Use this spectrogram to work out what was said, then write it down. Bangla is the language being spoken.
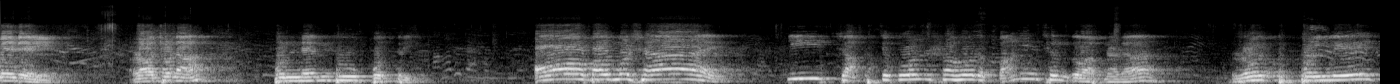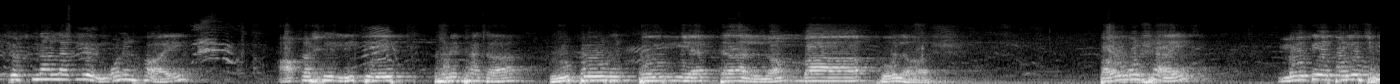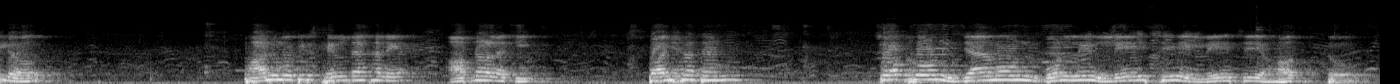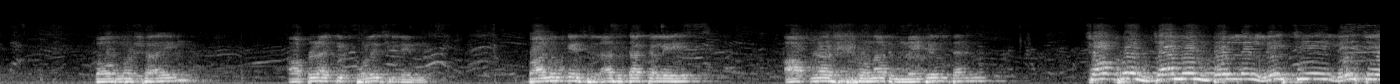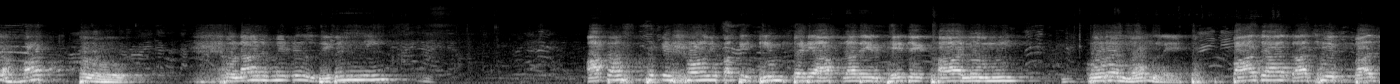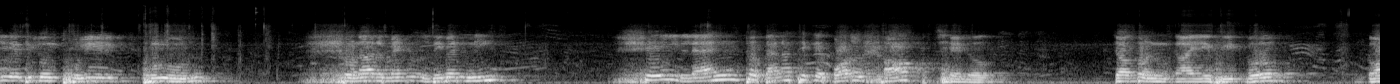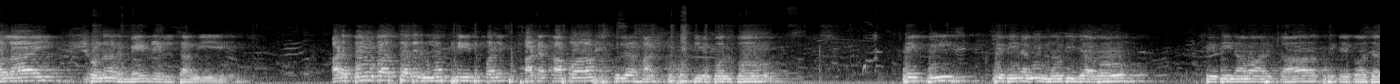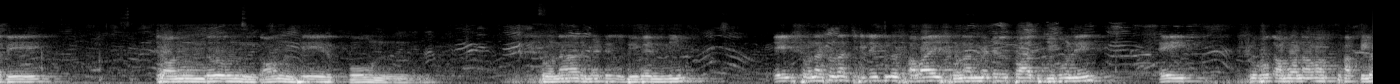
মেডেল রচনা পুণ্যেন্দু পত্রী। অবাবমশাই কি চাকচকন শহর বানিয়েছেন গো আপনারা? রোদ পড়লে চোখনা লাগলে মনে হয় আকাশে লিচে ধরে থাকা রূপোর তৈরি একটা লম্বা কলস বাবুমশাই, লোকে বলেছিল ভানুমতির খেল দেখালে আপনারা কি পয়সা দেন? যখন যেমন বললেন, লেচে লেচে হত্ত। বৌমশাই, আপনারা কি বলেছিলেন বালুকে লাশ দেখালে আপনার সোনার মেডেল দেন? যখন যেমন বললেন, লেচে লেচে হত্ত, সোনার মেডেল দেবেননি? আকাশ থেকে সোনালি পাখি ডিম পেড়ে আপনাদের ভেজে খাওয়ালুম। গোড়ো মংলে বাজা গাছে বাজিয়ে দিলুম ফুলের ঘুর সোনার মেডেল দিবেননি? সেই ল্যাংটো বেলা থেকে বড় শখ ছিল। যখন গায়ে ফিরব গলায় সোনার মেডেল টাঙিয়ে। আর বউ বাচ্চাদের মুখের অনেক ফাটা কাপড় তুলে হাসি ফুটিয়ে বলব দেখবি? সেদিন আমি মরি যাব। সেদিন আমার গা থেকে গজাবে চন্দন গন্ধের কোন সোনার মেডেল দিবেননি। এই সোনা সোনা ছেলেগুলো সবাই সোনার মেডেল পাক জীবনে। এই শুভকামনা আমার থাকল।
